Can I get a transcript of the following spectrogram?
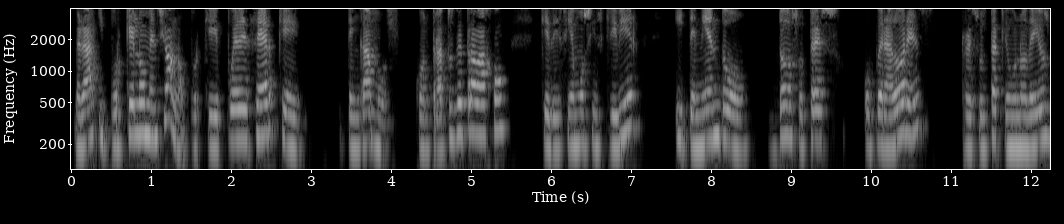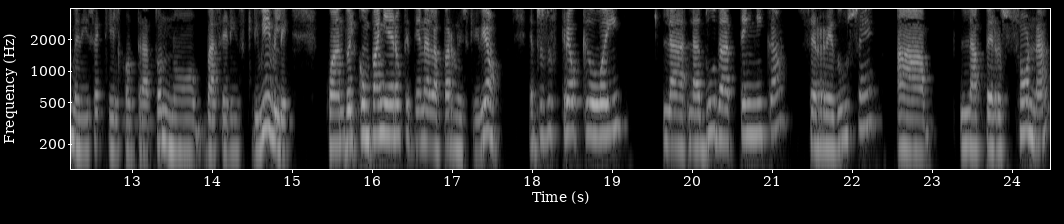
¿verdad? ¿Y por qué lo menciono? Porque puede ser que tengamos contratos de trabajo que deseamos inscribir y teniendo dos o tres operadores, resulta que uno de ellos me dice que el contrato no va a ser inscribible cuando el compañero que tiene a la par no inscribió. Entonces creo que hoy la duda técnica se reduce a la persona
